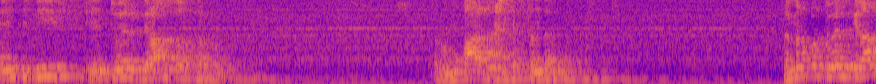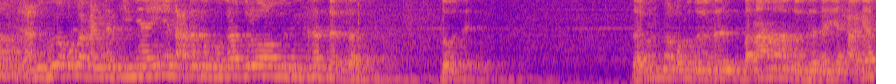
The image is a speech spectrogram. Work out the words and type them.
entities in 12 grams of carbon. طبعا مقارنة يعني ك standard. لما نقول 12 grams يعني هو يقول لك عند الكيميائيين عدد أفوجادرو من ثلاث درزات dozen زي ما لما يقولوا dozen banana dozen اي حاجة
